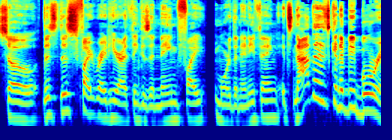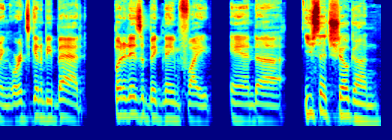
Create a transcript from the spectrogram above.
So this this fight right here, I think, is a name fight more than anything. It's not that it's going to be boring or it's going to be bad, but it is a big name fight. And uh, You said Shogun.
